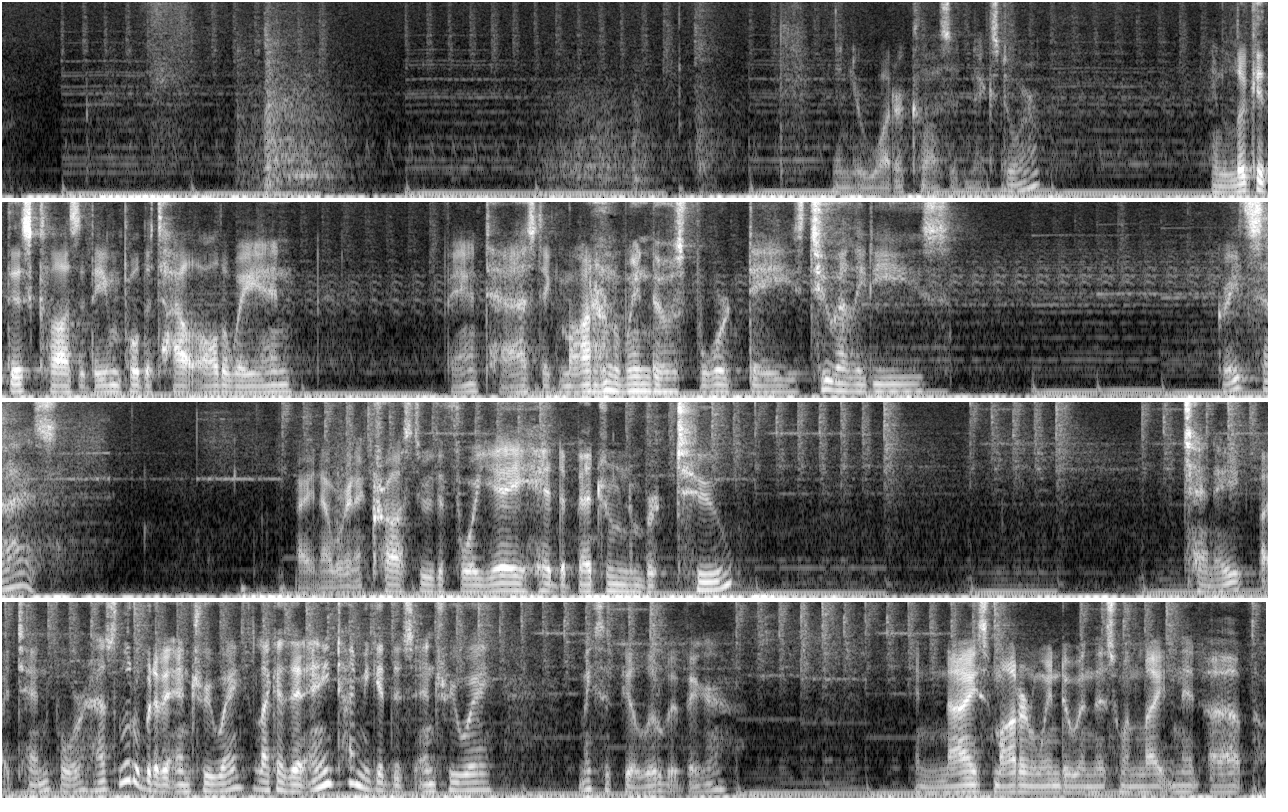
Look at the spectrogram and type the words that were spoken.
then your water closet next door. And look at this closet. They even pulled the tile all the way in Fantastic. Modern windows, four days, two LEDs. Great size. All right, now we're gonna cross through the foyer, head to bedroom number two. 10.8 by 10.4. Has a little bit of an entryway. Like I said, anytime you get this entryway, it makes it feel a little bit bigger. And nice modern window in this one, lighting it up.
